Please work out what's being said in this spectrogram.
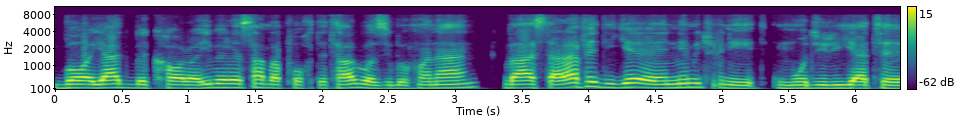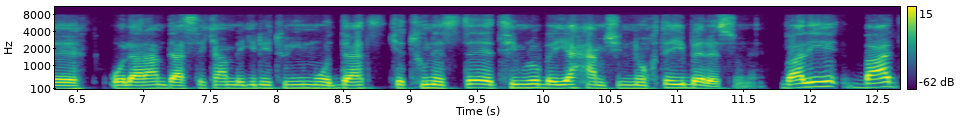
باید به کارایی برسن و پخته تر بازی بکنن. و از طرف دیگه نمی‌تونید مدیریت اولرم دست کم بگیری تو این مدت که تونسته تیم رو به یه همچین نقطه ای برسونه. ولی بعد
